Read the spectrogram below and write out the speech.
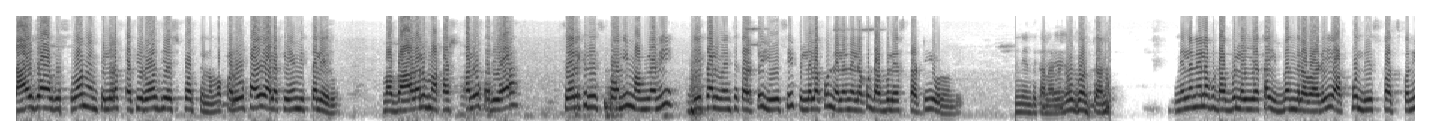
రాయజాగులో మేము పిల్లలకు ప్రతిరోజు చేసిపోతున్నాం ఒక్క రూపాయి వాళ్ళకి ఏమి ఇస్తలేరు మా బాధలు మా కష్టాలు కొద్దిగా చేరికి తీసుకొని మమ్మల్ని జీతాలు పెంచేటట్టు చూసి పిల్లలకు నెల నెలకు డబ్బులు వేసేటట్టు చూడండి. ఎందుకనాలి నువ్వు కొంటాను. నెల నెలకు డబ్బులు అయ్యాక ఇబ్బందులు పడి అప్పులు తీసుకొచ్చుకొని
